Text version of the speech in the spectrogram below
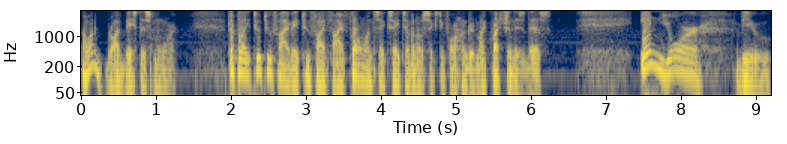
I want to broad base this more. 888-225-8255, 416-870-6400. My question is this. In your view,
